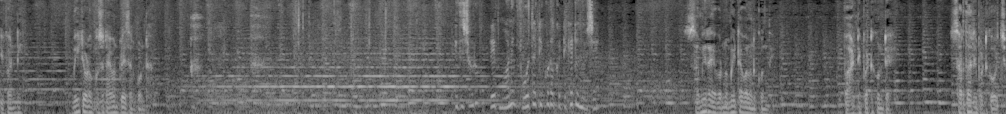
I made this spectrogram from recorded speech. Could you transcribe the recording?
ఇవన్నీ మీట్ అవడం కోసం టైం అండ్ ప్లేస్ అనుకుంటా. ఇది చూడు రేపు మార్నింగ్ ఫోర్ థర్టీ కూడా ఒక టికెట్ ఉంది విజయ్. సమీరా ఎవరినో మీట్ అవ్వాలనుకుంది. వాడిని పట్టుకుంటే సర్దార్ని పట్టుకోవచ్చు.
